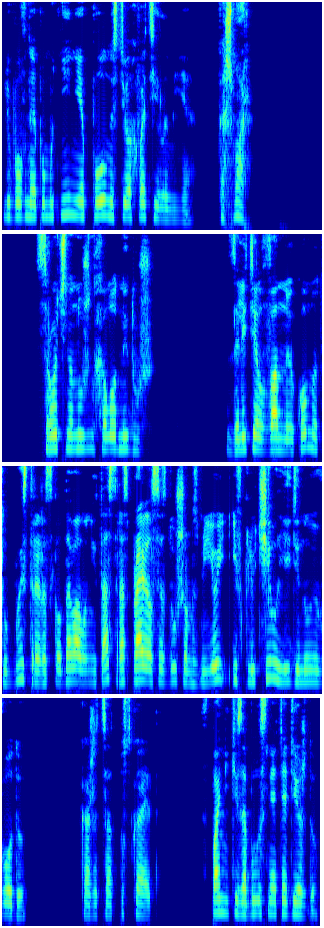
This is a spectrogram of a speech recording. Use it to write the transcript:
Любовное помутнение полностью охватило меня. Кошмар. Срочно нужен холодный душ. Залетел в ванную комнату, быстро расколдовал унитаз, расправился с душем змеей и включил ледяную воду. Кажется, отпускает. В панике забыл снять одежду.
